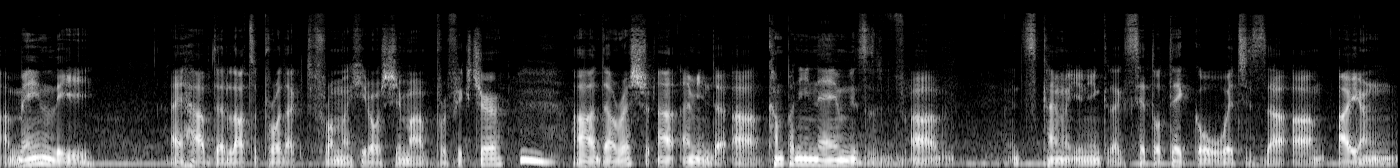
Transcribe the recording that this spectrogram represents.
uh, mainly, I have the lots of product from uh, Hiroshima Prefecture. Uh, the rest, uh, I mean, the uh, company name is um, it's kind of unique, like Seto Setoteko, which is the um, iron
